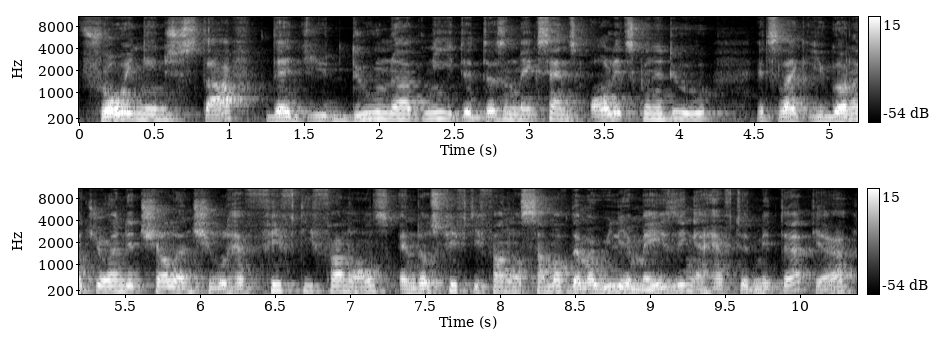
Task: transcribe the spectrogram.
throwing in stuff that you do not need. That doesn't make sense. All it's to do it's like you're to join the challenge you will have 50 funnels and those 50 funnels some of them are really amazing i have to admit that yeah?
